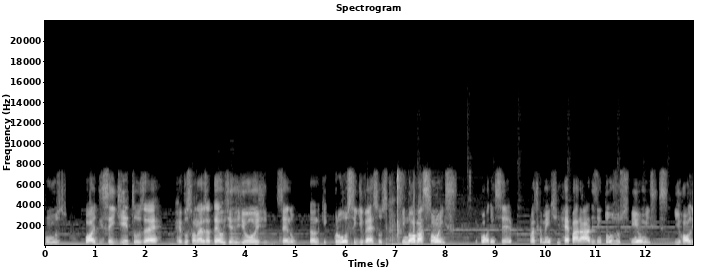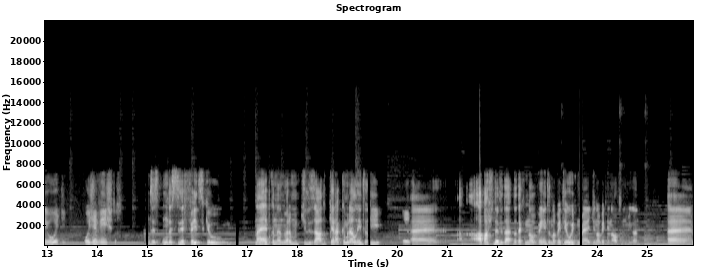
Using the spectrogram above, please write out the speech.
como pode ser ditos, é, revolucionários até os dias de hoje, sendo tanto que trouxe diversas inovações que podem ser praticamente reparadas em todos os filmes de Hollywood hoje vistos. Um desses efeitos que eu, na época, né, não era muito utilizado, que era a câmera lenta, que é, a partir da, da década de 90, 98, né, de 99, se não me engano, é,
